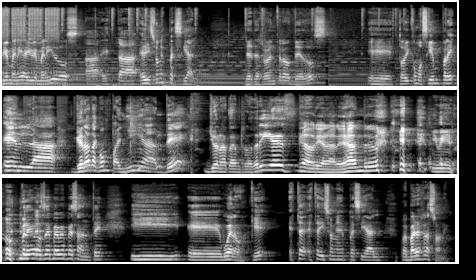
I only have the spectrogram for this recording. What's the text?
Bienvenidas y bienvenidos a esta edición especial de Terror entre los dedos. Eh, estoy como siempre en la grata compañía de Jonathan Rodríguez. Gabriel Alejandro. y mi nombre es José Pepe Pesante. Y eh, bueno, que esta, esta edición es especial por varias razones.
